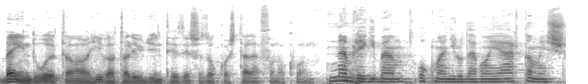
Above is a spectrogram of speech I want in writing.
Beindult a hivatali ügyintézés az okos telefonokon. Nemrégiben okmányirodában jártam, és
